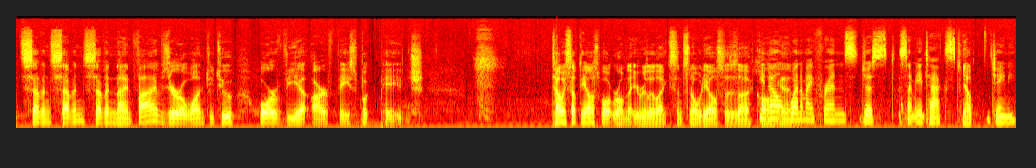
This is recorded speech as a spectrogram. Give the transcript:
877-795-0122 or via our Facebook page. Tell me something else about Rome that you really liked since nobody else is uh, you know, in. one of my friends just sent me a text. Yep. Jamie.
